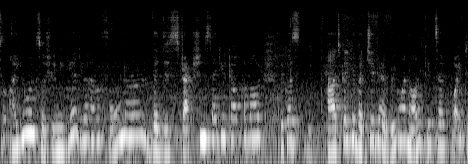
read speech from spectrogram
So I you on social media have a phone or distractions that you talk about because آج کل کے بچے تو everyone all kids are quite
